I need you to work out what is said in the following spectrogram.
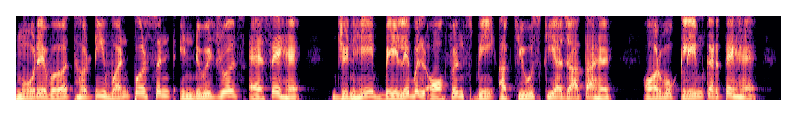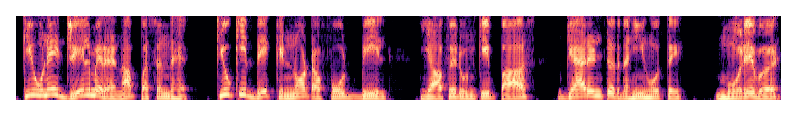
मोरेवर 31 परसेंट इंडिविजुअल्स ऐसे हैं जिन्हें बेलेबल ऑफेंस में अक्यूज किया जाता है और वो क्लेम करते हैं कि उन्हें जेल में रहना पसंद है क्योंकि they can not afford bail या फिर उनके पास गारंटर नहीं होते। Moreover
